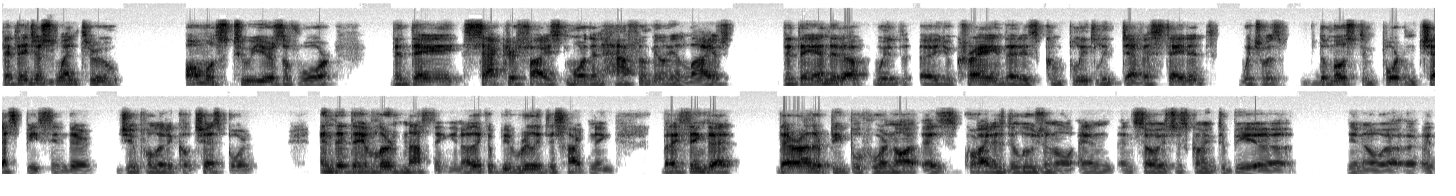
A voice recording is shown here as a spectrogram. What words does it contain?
that they just mm-hmm. went through almost two years of war that they sacrificed more than half a million lives that they ended up with a Ukraine that is completely devastated, which was the most important chess piece in their geopolitical chessboard, and that they have learned nothing. You know, that could be really disheartening. But I think that there are other people who are not as quite as delusional, and and so it's just going to be a you know a, a,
